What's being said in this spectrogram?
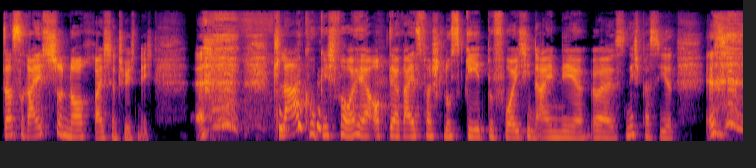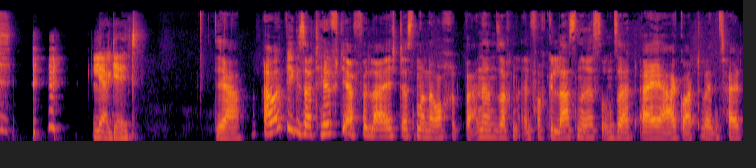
das reicht schon noch, reicht natürlich nicht. Klar gucke ich vorher, ob der Reißverschluss geht, bevor ich ihn einnähe. Äh, ist nicht passiert. Lehrgeld. Ja, aber wie gesagt, hilft ja vielleicht, dass man auch bei anderen Sachen einfach gelassen ist und sagt, ah ja Gott, wenn es halt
